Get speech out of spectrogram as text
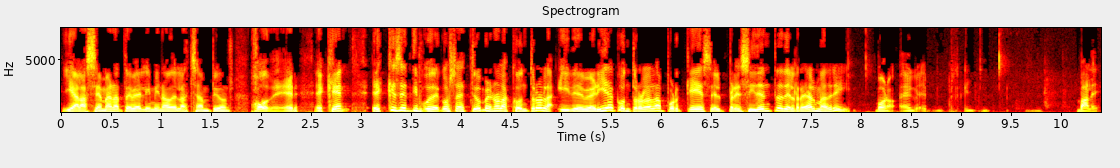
y a la semana te había eliminado de las Champions. Joder, es que, es que ese tipo de cosas este hombre no las controla y debería controlarla porque es el presidente del Real Madrid. Bueno, eh, Vale,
